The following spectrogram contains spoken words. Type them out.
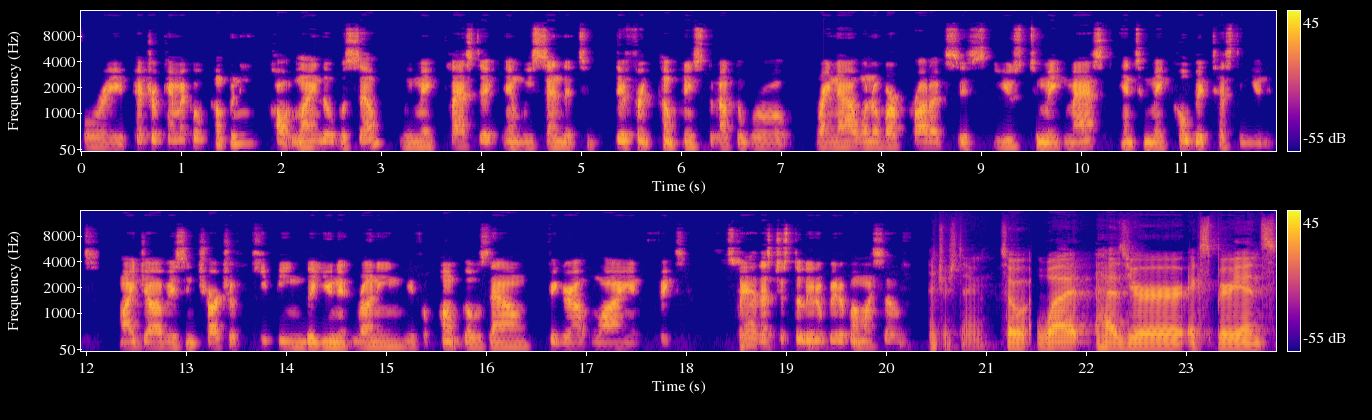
for a petrochemical company called LyondellBasell. We make plastic and we send it to different companies throughout the world. Right now, one of our products is used to make masks and to make COVID testing units. My job is in charge of keeping the unit running. If a pump goes down, figure out why and fix it. So yeah, that's just a little bit about myself. Interesting. So what has your experience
